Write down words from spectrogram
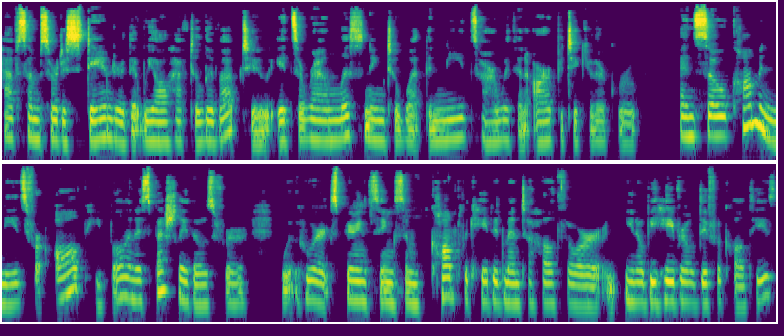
have some sort of standard that we all have to live up to. It's around listening to what the needs are within our particular group and so common needs for all people and especially those for who are experiencing some complicated mental health or you know behavioral difficulties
